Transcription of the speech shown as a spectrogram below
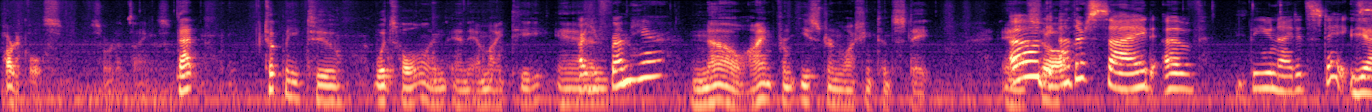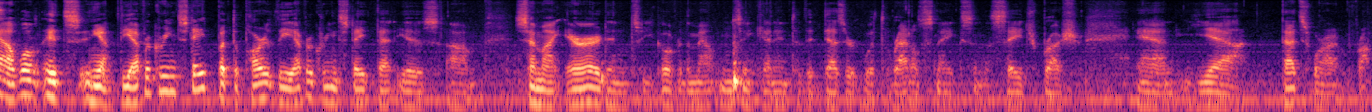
particles, sort of things. That took me to Woods Hole and, and MIT. And Are you from here? No, I'm from Eastern Washington State. And oh, so, the other side of the United States. Yeah, well, it's yeah the Evergreen State, but the part of the Evergreen State that is um, semi-arid, and so you go over the mountains and get into the desert with the rattlesnakes and the sagebrush, and yeah, that's where I'm from.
